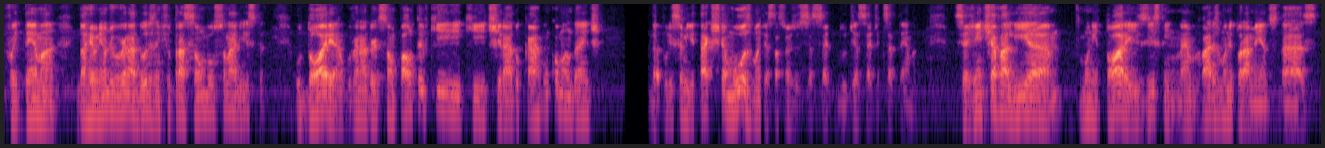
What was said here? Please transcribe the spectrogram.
foi tema da reunião de governadores, a infiltração bolsonarista. O Dória, o governador de São Paulo, teve que, que tirar do cargo um comandante da Polícia Militar que chamou as manifestações do dia, 7, do dia 7 de setembro. Se a gente avalia, monitora, e existem né, vários monitoramentos das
